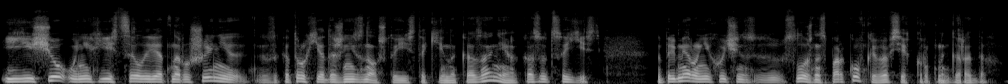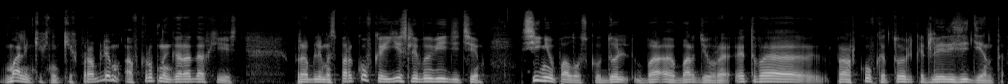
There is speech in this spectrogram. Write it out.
И еще у них есть целый ряд нарушений, за которых я даже не знал, что есть такие наказания, а оказывается, есть. Например, у них очень сложно с парковкой во всех крупных городах. В маленьких никаких проблем, а в крупных городах есть проблемы с парковкой. Если вы видите синюю полоску вдоль бордюра, это парковка только для резидентов.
